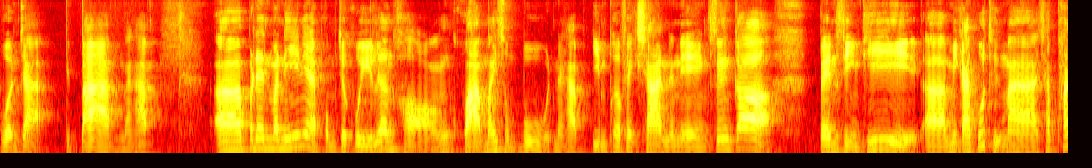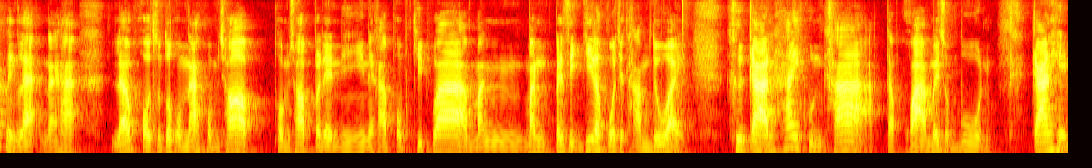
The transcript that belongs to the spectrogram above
ควรจะติดตามนะครับ ประเด็นวันนี้เนี่ยผมจะคุยเรื่องของความไม่สมบูรณ์นะครับ imperfection นั่นเอง ซึ่งก็เป็นสิ่งที่มีการพูดถึงมาชักพักหนึ่งแล้วนะฮะแล้วผลส่วนตัวผมนะผมชอบผมชอบประเด็นนี้นะครับ ผมคิดว่ามันมันเป็นสิ่งที่เราควรจะทำด้วย คือการให้คุณค่ากับความไม่สมบูรณ์ การเห็น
